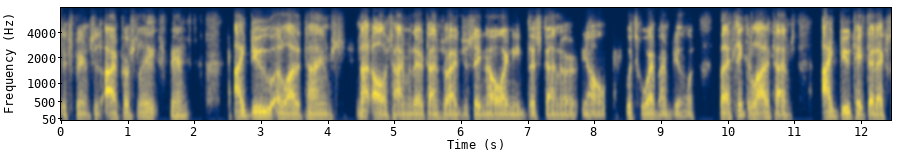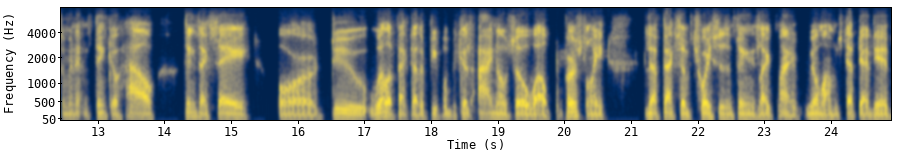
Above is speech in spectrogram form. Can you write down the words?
experiences I personally experienced, I do a lot of times, not all the time, and there are times where I just say no, I need this done, or you know, with whoever I'm dealing with. But I think a lot of times I do take that extra minute and think of how things I say or do will affect other people because I know so well personally the effects of choices and things like my real mom and stepdad did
